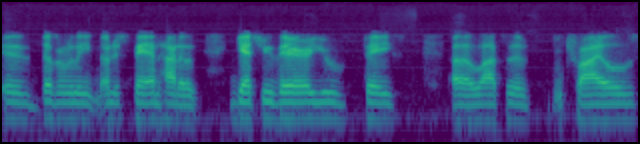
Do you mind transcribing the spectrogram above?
is doesn't really understand how to get you there. You face uh, lots of trials.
